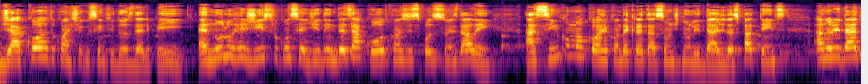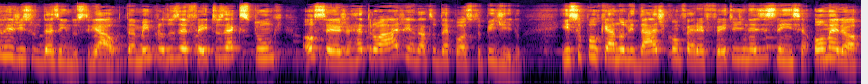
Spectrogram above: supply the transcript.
De acordo com o artigo 112 da LPI, é nulo o registro concedido em desacordo com as disposições da lei. Assim como ocorre com a decretação de nulidade das patentes, a nulidade do registro do desenho industrial também produz efeitos ex tunc, ou seja, retroagem à data do depósito do pedido. Isso porque a nulidade confere efeito de inexistência, ou melhor,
